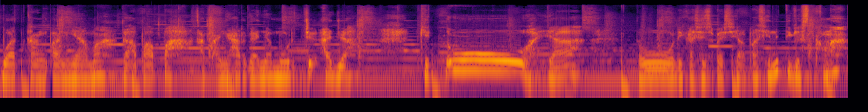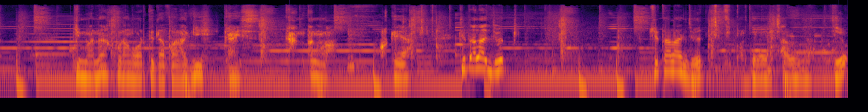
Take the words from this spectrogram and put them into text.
Buat Kang Pania mah gak apa-apa. Katanya harganya murce aja. Gitu ya. Tuh dikasih special price. Ini tiga setengah. Gimana? Kurang worth it apa lagi? Guys ganteng loh. Oke ya. Kita lanjut. Kita lanjut. Seperti yang calonnya yuk.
